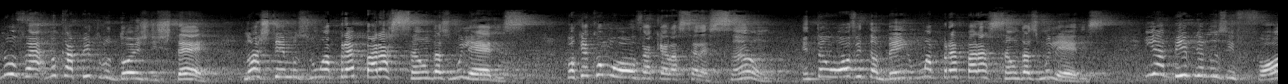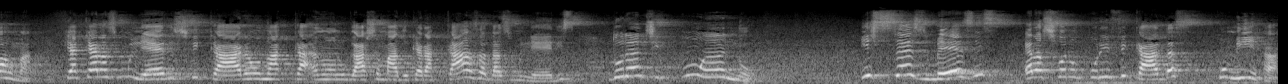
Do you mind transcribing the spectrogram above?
no, no capítulo 2 de Esté, nós temos uma preparação das mulheres. Porque, como houve aquela seleção, então houve também uma preparação das mulheres. E a Bíblia nos informa que aquelas mulheres ficaram na, num lugar chamado que era a Casa das Mulheres durante um ano. E seis meses elas foram purificadas com mirra.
